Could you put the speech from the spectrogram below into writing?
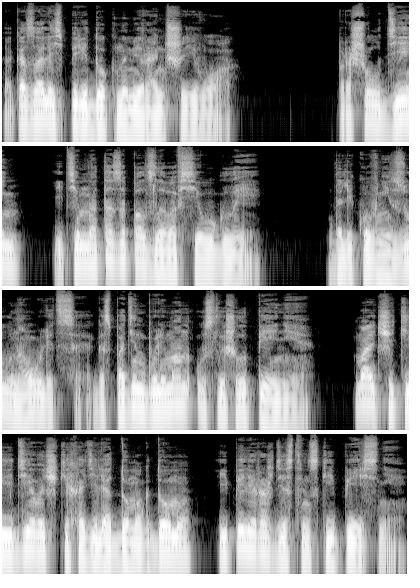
оказались перед окнами раньше его. Прошел день, и темнота заползла во все углы. Далеко внизу, на улице, господин Булиман услышал пение. Мальчики и девочки ходили от дома к дому, и пели рождественские песни.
